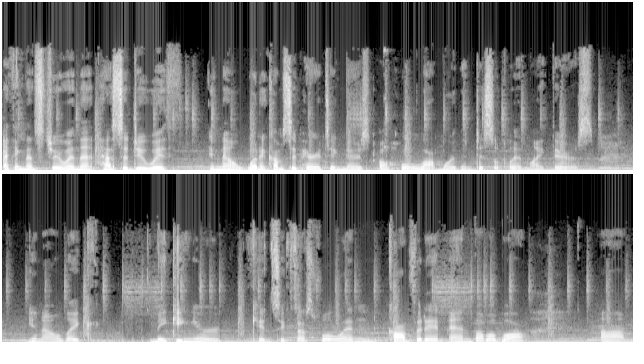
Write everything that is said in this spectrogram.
I think that's true, and that has to do with, you know, when it comes to parenting, there's a whole lot more than discipline. Like, there's, you know, like making your kid successful and confident and blah blah blah. Um,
